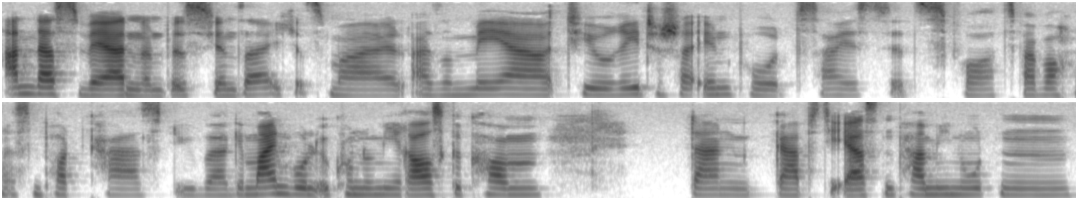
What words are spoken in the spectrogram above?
anders werden, ein bisschen, sage ich jetzt mal. Also mehr theoretischer Input. Das heißt, jetzt vor zwei Wochen ist ein Podcast über Gemeinwohlökonomie rausgekommen. Dann gab es die ersten paar Minuten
